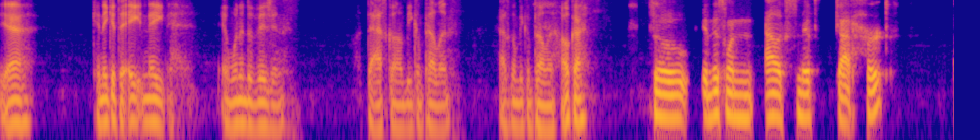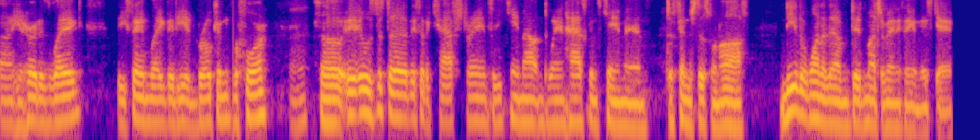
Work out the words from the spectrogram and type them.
yeah. Can they get to eight and eight and win a division? That's gonna be compelling. That's gonna be compelling. Okay. So in this one, Alex Smith got hurt. Uh, he hurt his leg, the same leg that he had broken before. Mhm. So it, it was just a they said a calf strain. So he came out and Dwayne Haskins came in to finish this one off. Neither one of them did much of anything in this game.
